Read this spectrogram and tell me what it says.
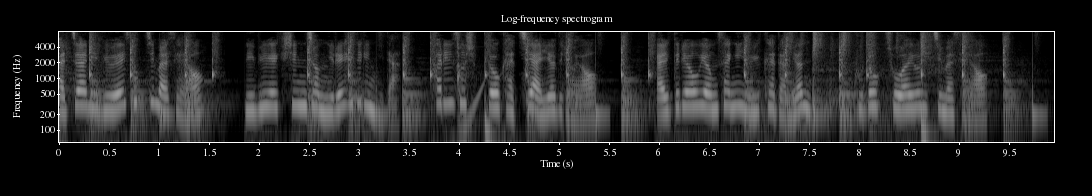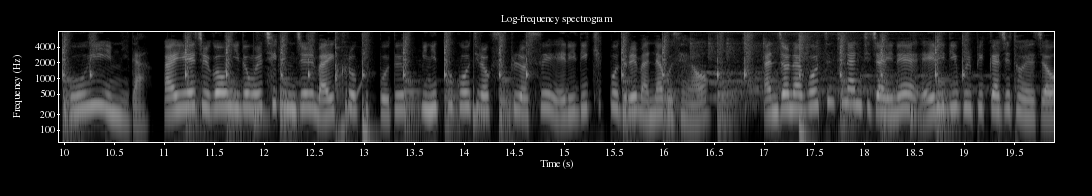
가짜 리뷰에 속지 마세요. 리뷰 핵심 정리를 해드립니다. 할인 소식도 같이 알려드려요. 알뜰여우 영상이 유익하다면 구독, 좋아요 잊지 마세요. 5위입니다. 아이의 즐거운 이동을 책임질 마이크로 킥보드 미니투고 디럭스 플러스 LED 킥보드를 만나보세요. 안전하고 튼튼한 디자인에 LED 불빛까지 더해져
